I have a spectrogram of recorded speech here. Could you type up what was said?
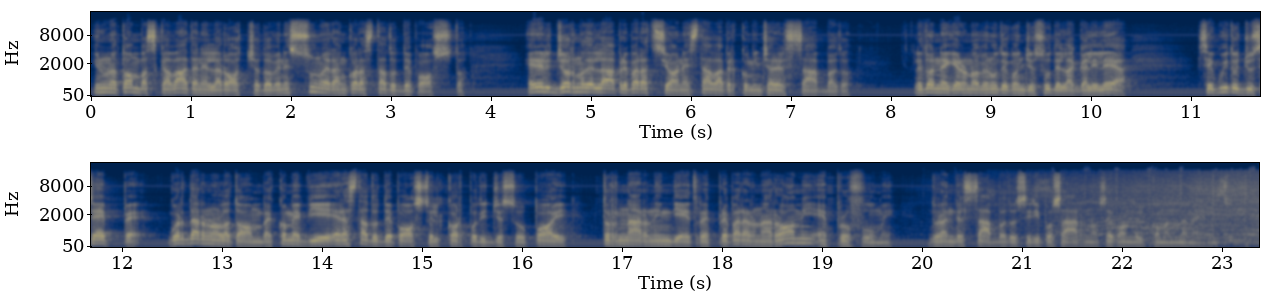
in una tomba scavata nella roccia dove nessuno era ancora stato deposto. Era il giorno della preparazione e stava per cominciare il sabato. Le donne che erano venute con Gesù della Galilea, seguito Giuseppe, guardarono la tomba e come vi era stato deposto il corpo di Gesù, poi tornarono indietro e prepararono aromi e profumi. Durante il sabato si riposarono secondo il comandamento.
